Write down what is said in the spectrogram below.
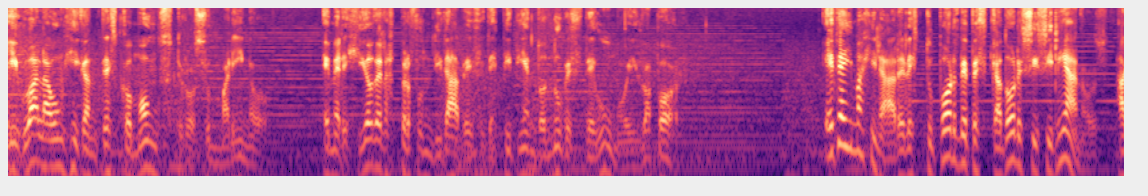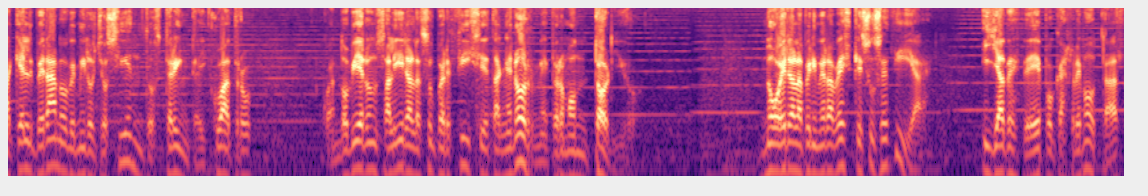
Igual a un gigantesco monstruo submarino, emergió de las profundidades despidiendo nubes de humo y vapor. He de imaginar el estupor de pescadores sicilianos aquel verano de 1834, cuando vieron salir a la superficie tan enorme promontorio. No era la primera vez que sucedía, y ya desde épocas remotas,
